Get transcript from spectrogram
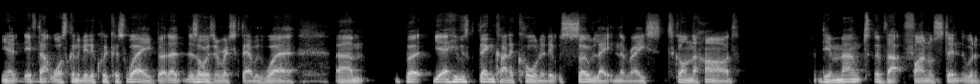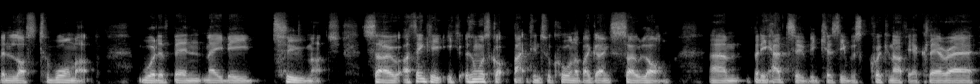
you know, if that was going to be the quickest way. But there's always a risk there with wear. Um, but yeah, he was then kind of cornered. It was so late in the race to go on the hard. The amount of that final stint that would have been lost to warm up would have been maybe too much. So I think he, he almost got backed into a corner by going so long. Um, but he had to because he was quick enough. He had clear air.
